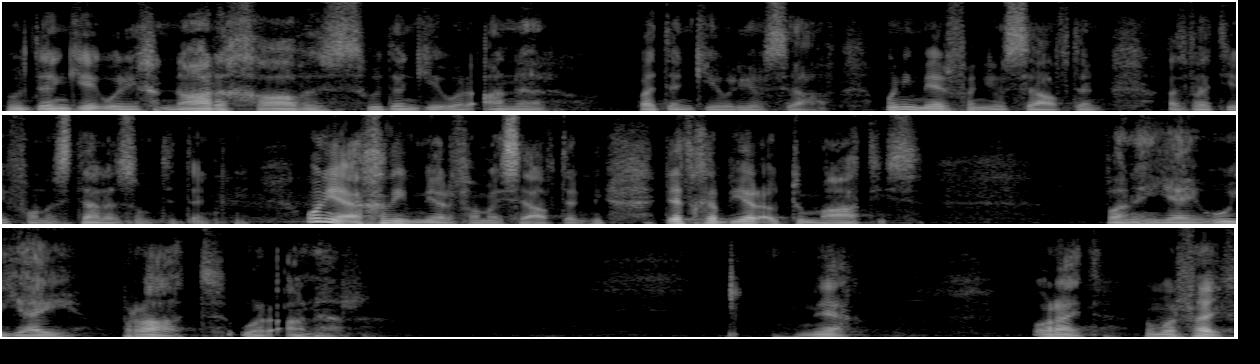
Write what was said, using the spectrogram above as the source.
Hoe dink jy oor die genadegawes? Hoe dink jy oor ander? Wat dink jy oor jouself? Moenie meer van jouself dink as wat jy veronderstel is om te dink nie. O nee, ek gaan nie meer van myself dink nie. Dit gebeur outomaties wanneer jy hoe jy praat oor ander. Nee. Alrite, nommer 5.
